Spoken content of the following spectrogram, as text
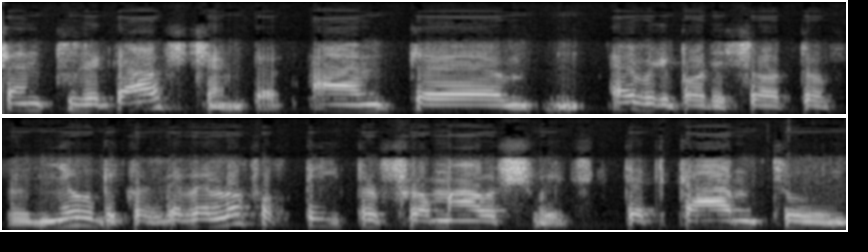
sent to the gas chamber and um, everybody sort of knew because there were a lot of people from Auschwitz that came to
